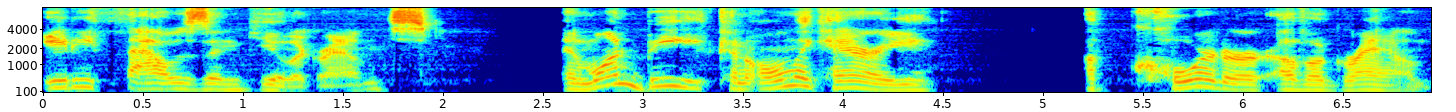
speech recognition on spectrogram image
80,000 kilograms. And one bee can only carry a quarter of a gram.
